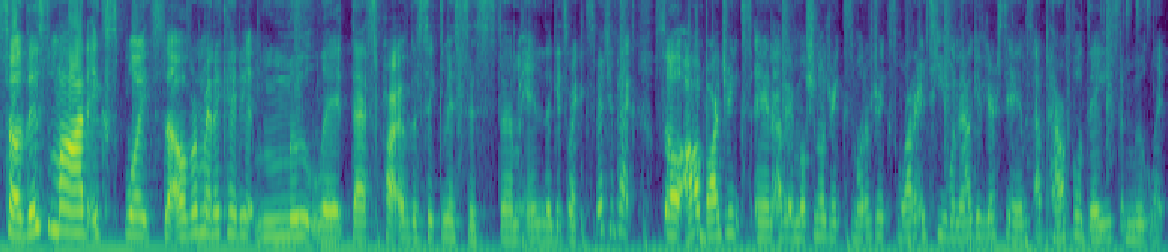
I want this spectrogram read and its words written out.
So this mod exploits the over-medicated moodlet that's part of the sickness system in the Get to Work expansion pack. So all bar drinks and other emotional drinks, motive drinks, water, and tea will now give your sims a powerful dazed moodlet.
